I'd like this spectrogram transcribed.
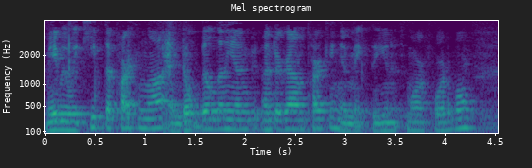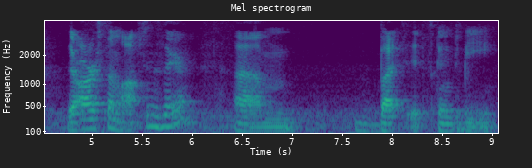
Maybe we keep the parking lot and don't build any un- underground parking and make the units more affordable. There are some options there, um, but it's going to be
